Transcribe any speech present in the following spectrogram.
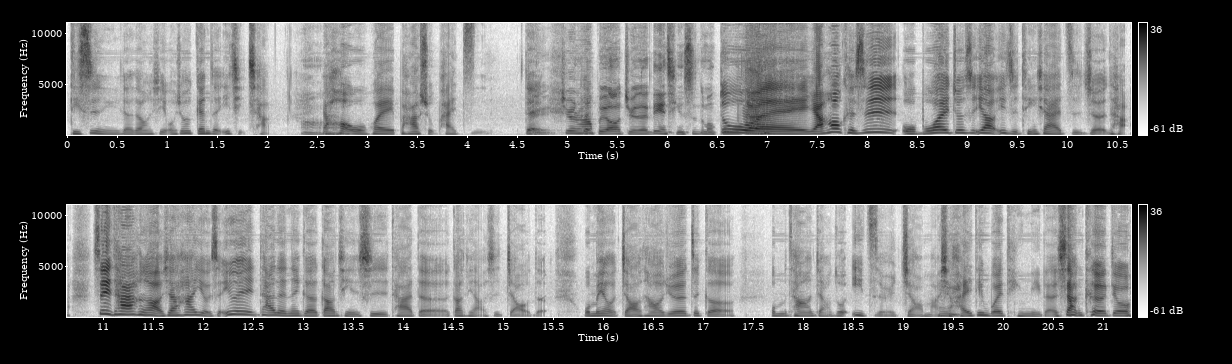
迪士尼的东西，我就会跟着一起唱，啊然后我会帮他数拍子。对，就让他不要觉得恋情是这么孤单。对，然后可是我不会就是要一直停下来指责他，所以他很好笑。他有时因为他的那个钢琴是他的钢琴老师教的，我没有教他。我觉得这个我们常常讲做一子而教嘛，嗯小孩一定不会听你的，上课就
